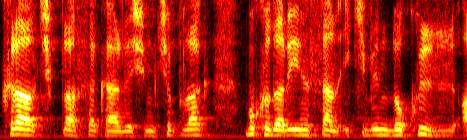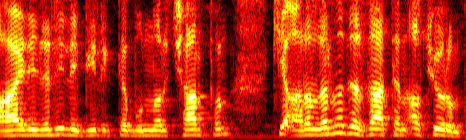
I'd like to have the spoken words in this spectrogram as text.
Kral çıplaksa kardeşim çıplak. Bu kadar insan 2900 aileleriyle birlikte bunları çarpın ki aralarına da zaten atıyorum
